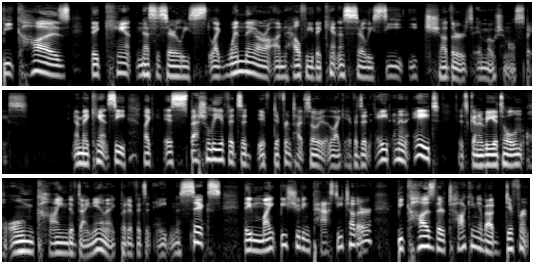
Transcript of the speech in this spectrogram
because they can't necessarily like when they are unhealthy, they can't necessarily see each other's emotional space. And they can't see like especially if it's a if different types. So like if it's an 8 and an 8, it's going to be its own own kind of dynamic, but if it's an 8 and a 6, they might be shooting past each other because they're talking about different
